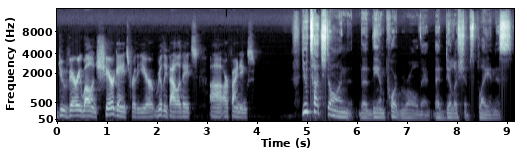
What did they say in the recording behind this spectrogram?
do very well in share gains for the year really validates uh, our findings. You touched on the the important role that that dealerships play in this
